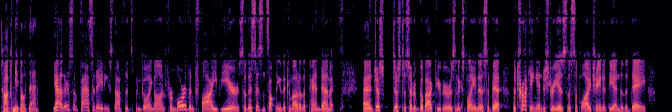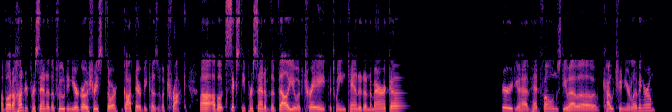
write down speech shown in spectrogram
Talk to me about that. Yeah, there's some fascinating stuff that's been going on for more than five years. So this isn't something that came out of the pandemic. And just just to sort of go back to your viewers and explain this a bit, the trucking industry is the supply chain at the end of the day. About 100% of the food in your grocery store got there because of a truck. Uh, about 60% of the value of trade between Canada and America do you have headphones? Do you have a couch in your living room?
